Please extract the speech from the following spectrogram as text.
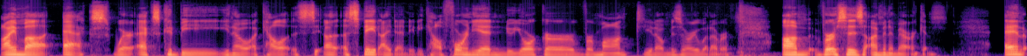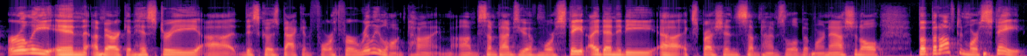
I'm a X, where X could be, you know, a, Cal- a state identity, Californian, New Yorker, Vermont, you know, Missouri, whatever, um, versus I'm an American. And early in American history, uh, this goes back and forth for a really long time. Um, sometimes you have more state identity uh, expressions, sometimes a little bit more national, but but often more state.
